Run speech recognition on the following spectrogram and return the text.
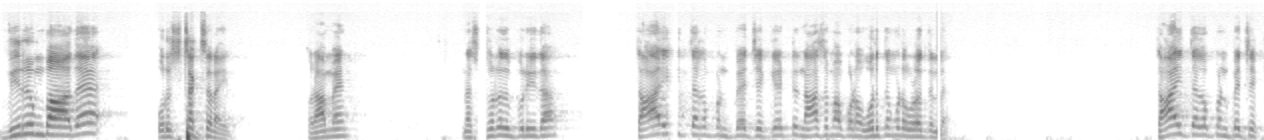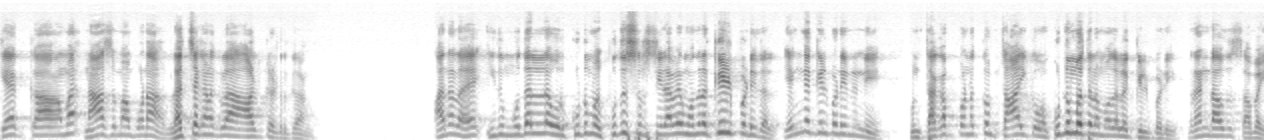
விரும்பாத ஒரு ஸ்ட்ரக்சர் ஆயிடும். ஒரு ஆமேன். நான் சொல்றது புரியுதா? தாய் தகப்பன் பேச்சை கேட்டு நாசமா போன ஒருத்தன் கூட உலகத்தில் தாய் தகப்பன் பேச்சை கேட்காம நாசமாக போனால் லட்சக்கணக்கில் ஆட்கள் இருக்காங்க. அதனால் இது முதல்ல ஒரு குடும்ப புது சிருஷ்டினாவே முதல்ல கீழ்ப்படிதல். எங்கே கீழ்ப்படினு நீ? உன் தகப்பனுக்கும் தாய்க்கும் குடும்பத்தில் முதல்ல கீழ்ப்படி. ரெண்டாவது சபை.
